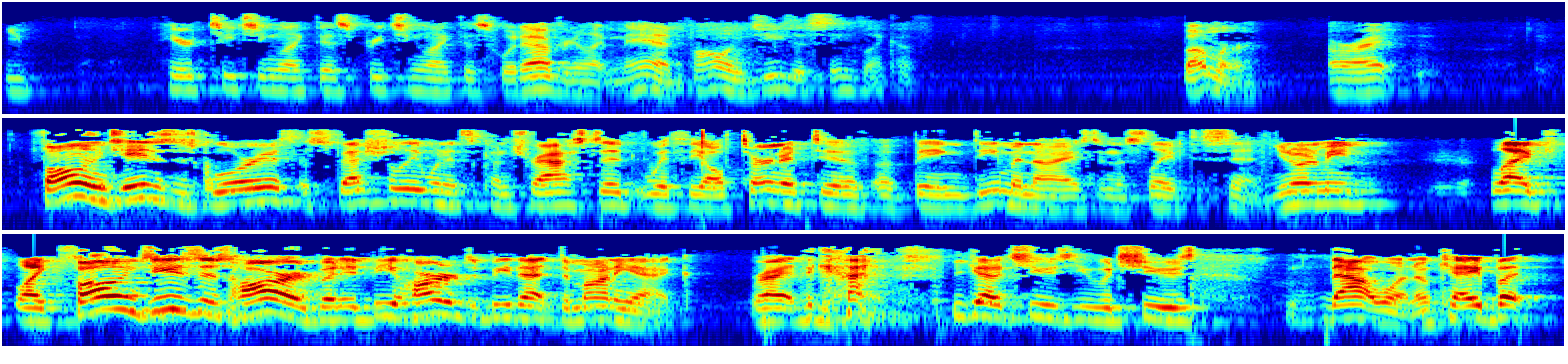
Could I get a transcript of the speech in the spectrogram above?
you hear teaching like this, preaching like this, whatever. You're like, man, following Jesus seems like a bummer. All right? Following Jesus is glorious, especially when it's contrasted with the alternative of being demonized and a slave to sin. You know what I mean? Like, like following Jesus is hard, but it'd be harder to be that demoniac, right? The guy you got to choose, you would choose that one, okay? But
